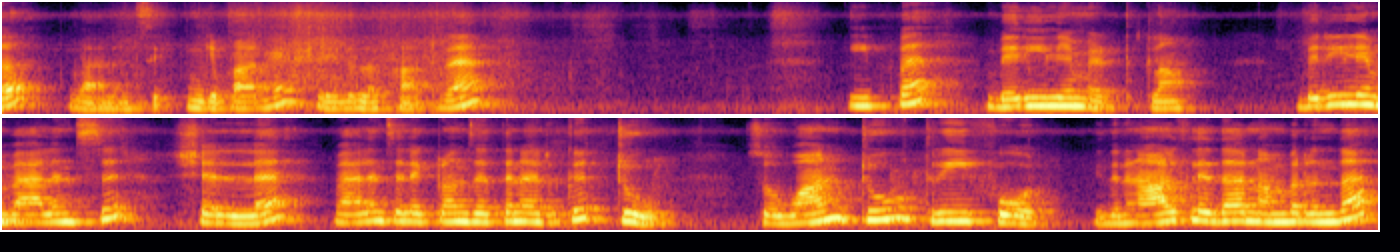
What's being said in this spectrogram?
the valency இங்கே பாருங்கள் இதில் காட்டுறேன். இப்போ பெரிலியம் எடுத்துக்கலாம். பெரிலியம் வேலன்ஸு ஷெல்லில் வேலன்ஸ் எலக்ட்ரான்ஸ் எத்தனை இருக்குது two so one two three four இதில் நாலத்தில் ஏதாவது நம்பர் இருந்தால்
